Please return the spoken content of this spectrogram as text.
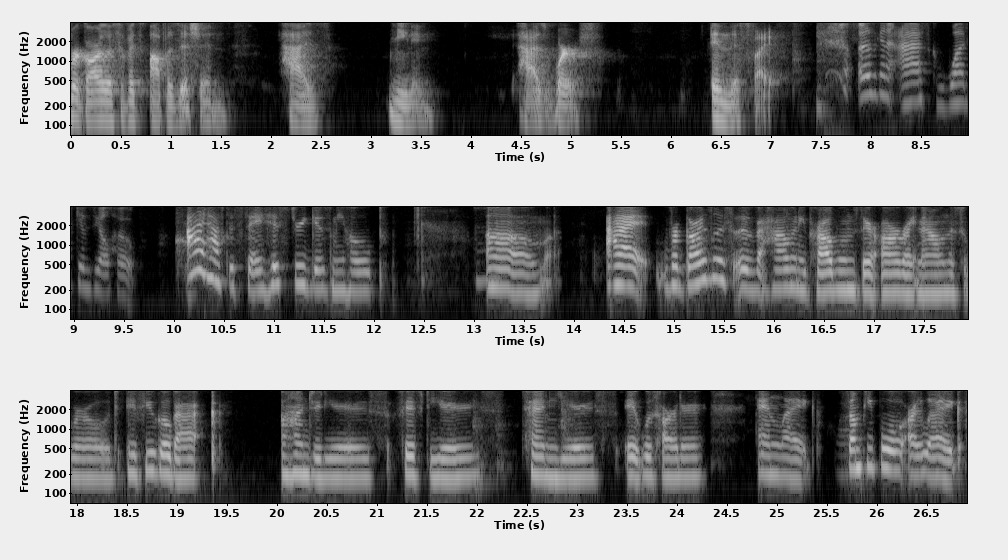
regardless of its opposition, has meaning, has worth in this fight. I was gonna ask, what gives y'all hope? I have to say, history gives me hope. Mm-hmm. Um, I, regardless of how many problems there are right now in this world, if you go back 100 years, 50 years, 10 years, it was harder. And like some people are like,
